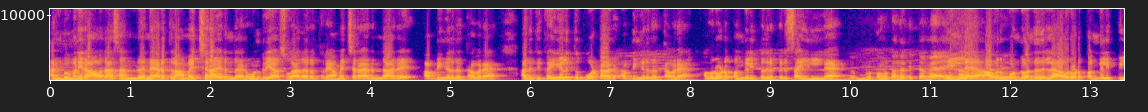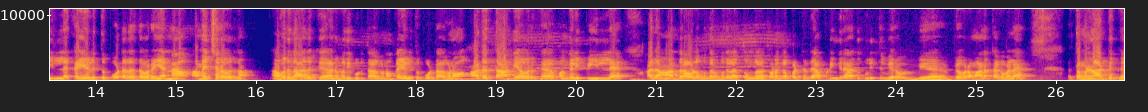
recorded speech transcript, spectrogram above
அன்புமணி ராமதாஸ் அந்த நேரத்துல அமைச்சரா இருந்தார் ஒன்றிய சுகாதாரத்துறை அமைச்சரா இருந்தாரு அப்படிங்கிறத தவிர அதுக்கு கையெழுத்து போட்டாரு அப்படிங்கிறத தவிர அவரோட பங்களிப்பு அதுல பெருசா இல்ல. முழுக்க முழுக்க அந்த திட்டமே இல்ல அவர் கொண்டு வந்தது இல்ல அவரோட பங்களிப்பு இல்ல கையெழுத்து போட்டதை தவிர ஏன்னா அமைச்சர் அவர் தான் அவர் தான் அதுக்கு அனுமதி கொடுத்தாகணும் கையெழுத்து போட்டாகணும். அதை தாண்டி அவருக்கு பங்களிப்பு இல்ல. அது ஆந்திராவுல முதல் முதல்ல தொங்க தொடங்கப்பட்டது அப்படிங்கிற அது குறித்து விவரமான தகவலை தமிழ்நாட்டுக்கு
